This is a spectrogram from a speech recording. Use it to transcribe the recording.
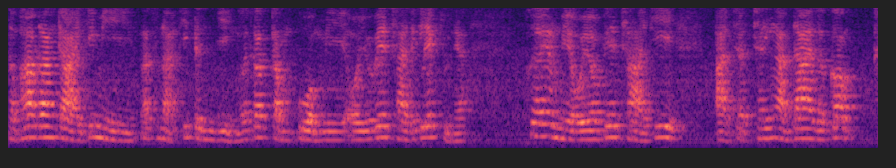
สภาพร่างกายที่มีลักษณะที่เป็นหญิง แล้วก็กำกวมมีอวัยวะเพศชายเล็กๆอยู่เนี่ยเพื่อให้มันมีอวัยวะเพศชายที่อาจจะใช้งานได้แล้วก็ข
